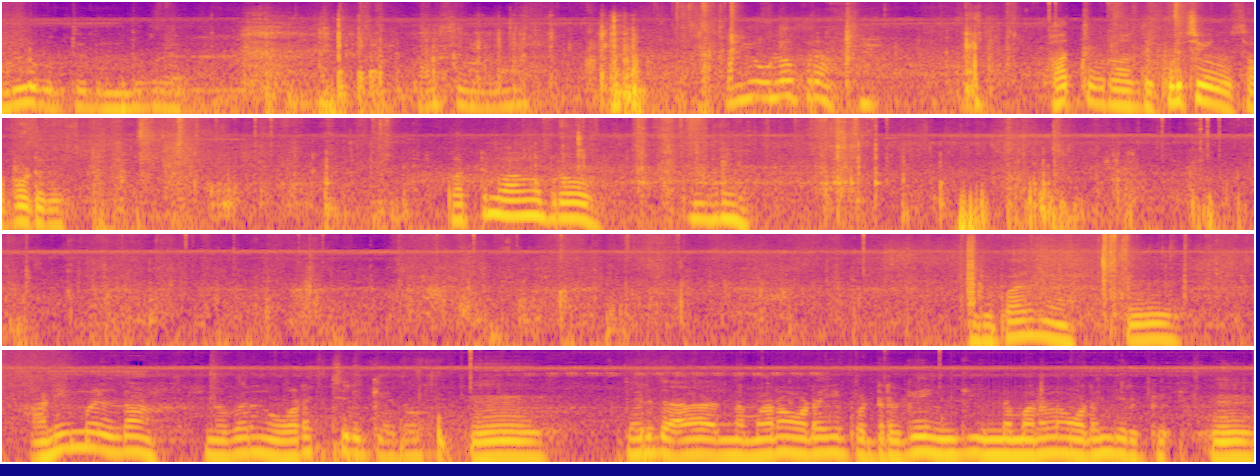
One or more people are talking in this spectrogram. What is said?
முள்ளு குத்துது முதுகுல. ஐயோ உள்ள போகிறேன் பார்த்து ப்ரோ அந்த பிடிச்சிக்கோங்க சப்போர்ட்டுக்கு பட்டுன்னு வாங்க ப்ரோ இங்கே பாருங்க ம் அனிமல் தான். இங்கே பாருங்க உடைச்சிருக்கு ஏதோ. ம். தெரியுதா இந்த மரம் உடையப்பட்டிருக்கு இங்கே இந்த மரம்லாம் உடைஞ்சிருக்கு. ம்.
